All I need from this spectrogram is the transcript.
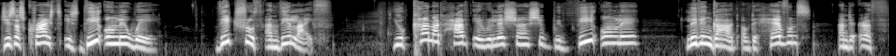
Jesus Christ is the only way, the truth, and the life. You cannot have a relationship with the only living God of the heavens and the earth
